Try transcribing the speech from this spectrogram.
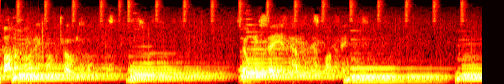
voluntary control of these things. So we say it happens spontaneously.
